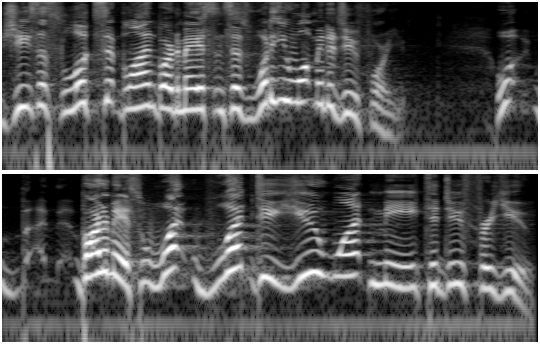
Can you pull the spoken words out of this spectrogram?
Jesus looks at blind Bartimaeus and says, What do you want me to do for you? What, Bartimaeus, what, what do you want me to do for you?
